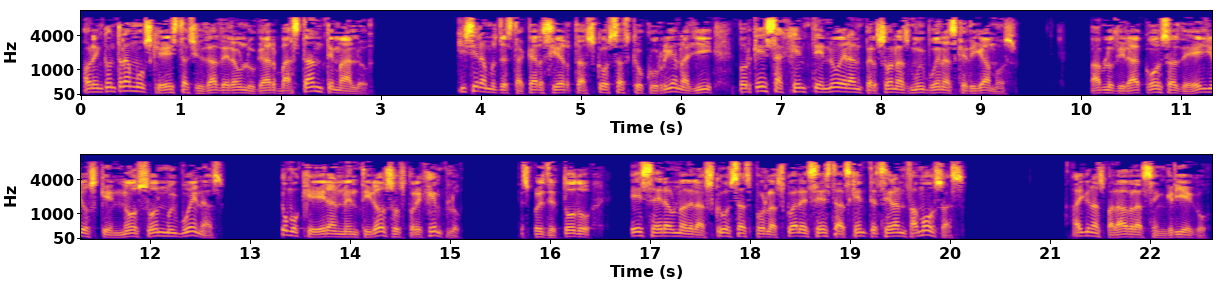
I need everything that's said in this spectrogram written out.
Ahora encontramos que esta ciudad era un lugar bastante malo. Quisiéramos destacar ciertas cosas que ocurrían allí porque esa gente no eran personas muy buenas que digamos. Pablo dirá cosas de ellos que no son muy buenas, como que eran mentirosos, por ejemplo. Después de todo, esa era una de las cosas por las cuales estas gentes eran famosas. Hay unas palabras en griego,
